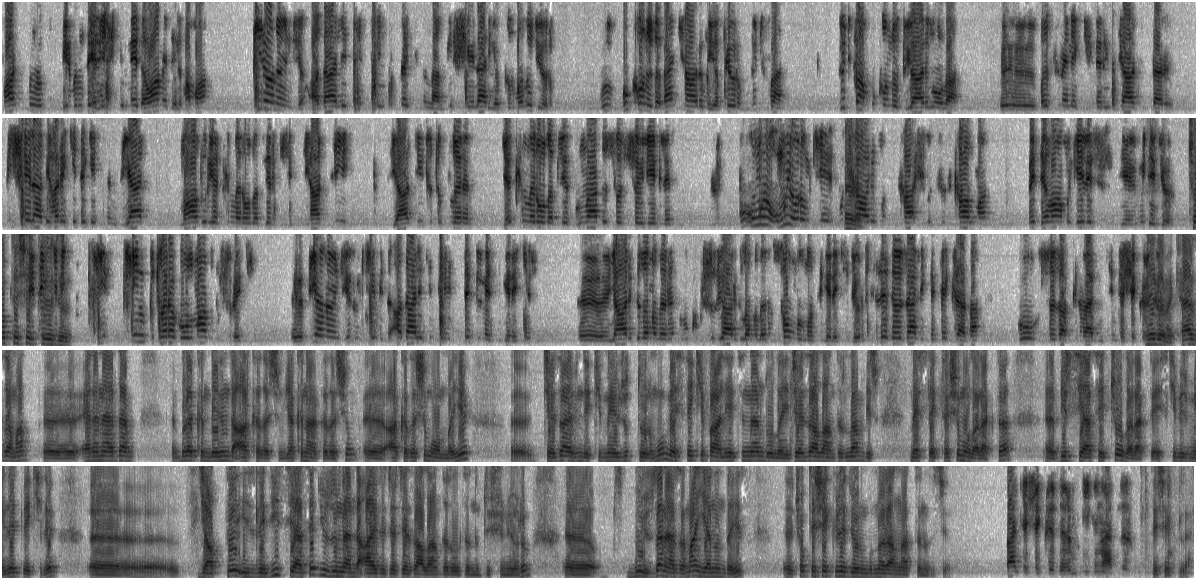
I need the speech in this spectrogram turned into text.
Farklı birbirimizi eleştirmeye devam edelim ama bir an önce adaletin tesis açısından bir şeyler yapılmalı diyorum. Bu, bu konuda ben çağrımı yapıyorum. Lütfen, lütfen bu konuda duyarlı olan e, basın emekçileri, siyasetler bir şeyler bir harekete geçsin. Diğer mağdur yakınları olabilir, siyasi, siyasi tutukluların yakınları olabilir. Bunlar da söz söyleyebilir. Bu umu, umuyorum ki bu evet. çağrımız karşılıksız kalmaz ve devamı gelir diye ümit ediyorum. Çok teşekkür Dediğim ediyorum. Gibi, kin, kin tutarak olmaz bu süreç. Ee, bir an önce ülkemizde adaletin tesis edilmesi gerekir. Ee, yargılamaların, hukuksuz yargılamaların son bulması gerekir diyorum. Size de özellikle tekrardan bu söz hakkını verdiğiniz için teşekkür ederim. Ne demek her zaman e, Eren Erdem bırakın benim de arkadaşım, yakın arkadaşım, e, arkadaşım olmayı cezaevindeki mevcut durumu mesleki faaliyetinden dolayı cezalandırılan bir meslektaşım olarak da e, bir siyasetçi olarak da eski bir milletvekili e, yaptığı, izlediği siyaset yüzünden de ayrıca cezalandırıldığını düşünüyorum. Bu yüzden her zaman yanındayız. Çok teşekkür ediyorum bunları anlattığınız için. Ben teşekkür ederim. İyi günler dilerim. Teşekkürler.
